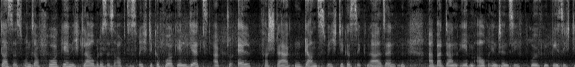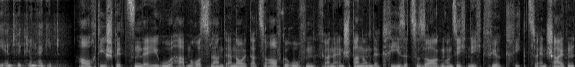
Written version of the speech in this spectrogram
Das ist unser Vorgehen. Ich glaube, das ist auch das richtige Vorgehen. Jetzt aktuell verstärken, ganz wichtiges Signal senden, aber dann eben auch intensiv prüfen, wie sich die Entwicklung ergibt. Auch die Spitzen der EU haben Russland erneut dazu aufgerufen, für eine Entspannung der Krise zu sorgen und sich nicht für Krieg zu entscheiden.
